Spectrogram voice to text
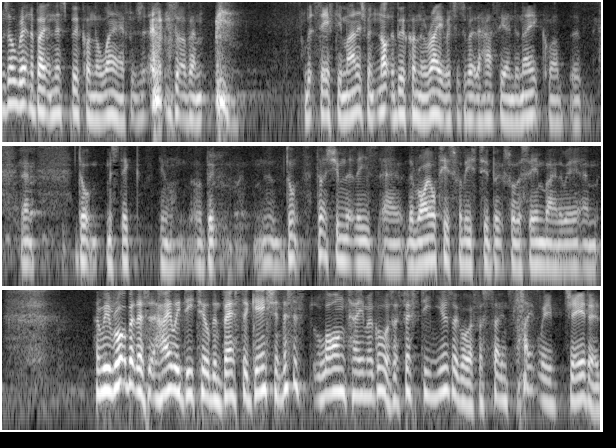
It was all written about in this book on the left, which is sort of um, about safety management, not the book on the right, which is about the Hacienda nightclub. Um, don't mistake, you know, book, don't, don't assume that these, uh, the royalties for these two books were the same, by the way. Um, and we wrote about this a highly detailed investigation. This is a long time ago. It's like 15 years ago, if I sound slightly jaded.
